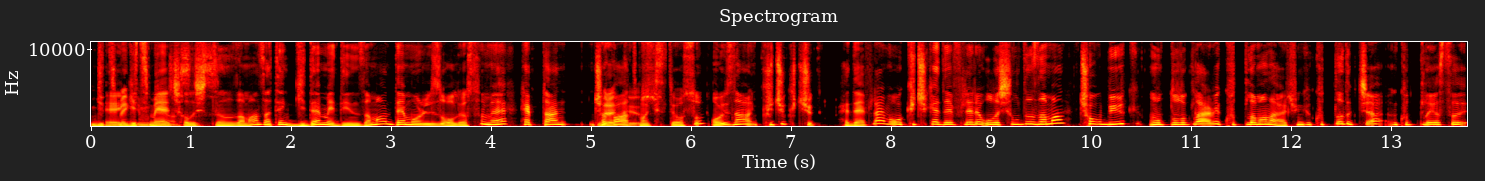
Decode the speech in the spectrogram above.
Gitmek e, gitmeye imkansız. çalıştığın zaman zaten gidemediğin zaman demoralize oluyorsun ve hepten çöpe atmak istiyorsun. O yüzden küçük küçük hedefler ve o küçük hedeflere ulaşıldığı zaman çok büyük mutluluklar ve kutlamalar. Çünkü kutladıkça kutlayası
